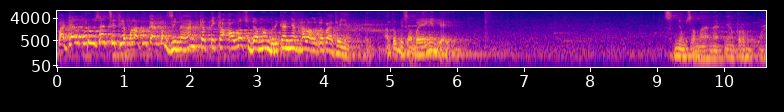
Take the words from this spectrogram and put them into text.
Padahal baru saja dia melakukan perzinahan ketika Allah sudah memberikan yang halal kepadanya. Antum bisa bayangin gak itu? Senyum sama anaknya perempuan.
